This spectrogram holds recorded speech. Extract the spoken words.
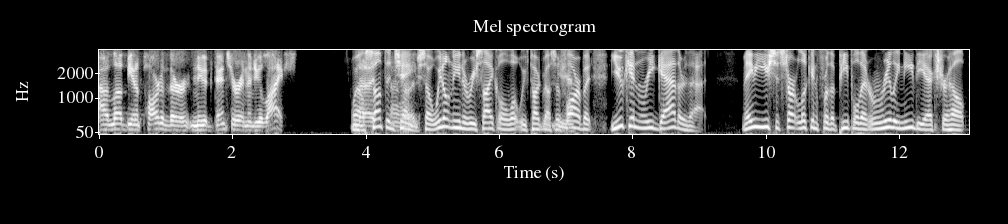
I love being a part of their new adventure and their new life. Well, But, something uh, changed. So we don't need to recycle what we've talked about so Yeah. far, but you can regather that. Maybe you should start looking for the people that really need the extra help.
